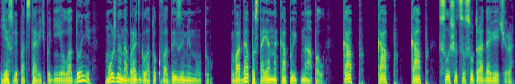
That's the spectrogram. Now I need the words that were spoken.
Если подставить под нее ладони, можно набрать глоток воды за минуту. Вода постоянно капает на пол. Кап, кап, кап, слышится с утра до вечера.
